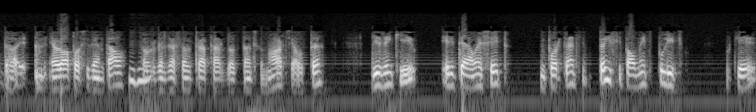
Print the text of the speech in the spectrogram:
da Europa Ocidental, uhum. a Organização do Tratado do Atlântico Norte, a OTAN, dizem que ele terá um efeito importante, principalmente político, porque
